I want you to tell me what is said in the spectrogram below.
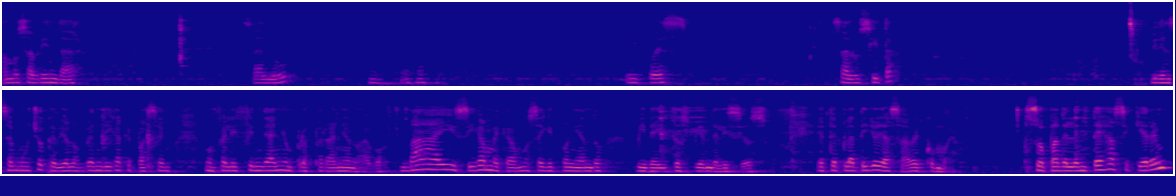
Vamos a brindar. Salud. Y pues, saludcita. Cuídense mucho, que Dios los bendiga, que pasen un feliz fin de año, un próspero año nuevo. Bye, y síganme que vamos a seguir poniendo videitos bien deliciosos. Este platillo ya saben cómo es. Sopa de lentejas si quieren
